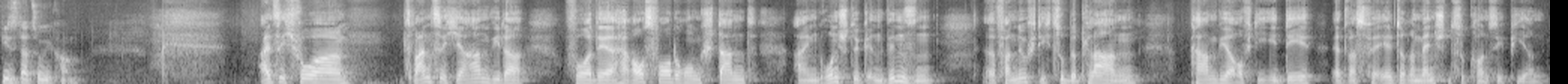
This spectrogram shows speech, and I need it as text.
Wie ist es dazu gekommen? Als ich vor 20 Jahren wieder vor der Herausforderung stand, ein Grundstück in Winsen äh, vernünftig zu beplanen, kamen wir auf die Idee, etwas für ältere Menschen zu konzipieren.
